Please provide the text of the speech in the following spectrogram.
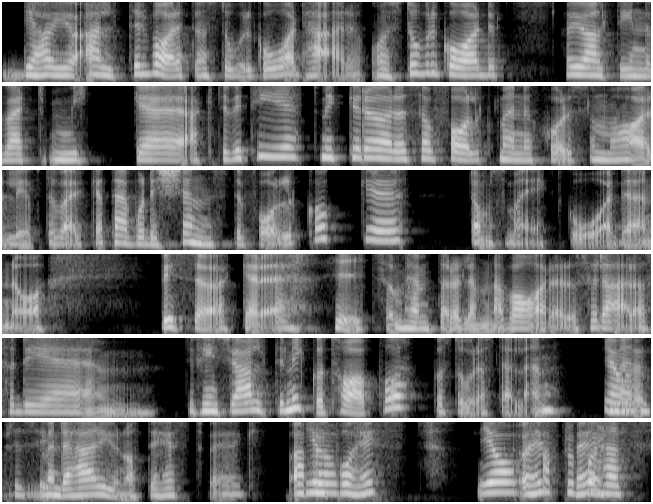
det har ju alltid varit en stor gård här. Och en stor gård har ju alltid inneburit mycket aktivitet, mycket rörelse av folk, människor som har levt och verkat här. Både tjänstefolk och eh, de som har ägt gården och besökare hit som hämtar och lämnar varor och sådär. Alltså det, det finns ju alltid mycket att ta på på stora ställen. Ja, men, men men det här är ju något i hästväg. Och apropå häst, Ja, Och hästväg. apropå häst.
